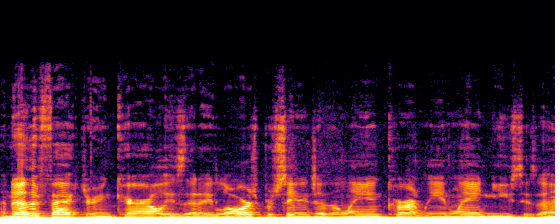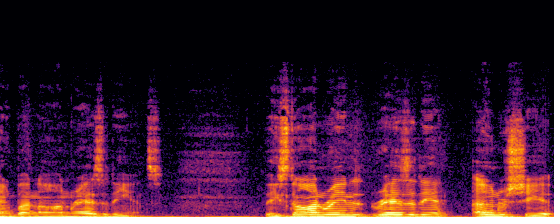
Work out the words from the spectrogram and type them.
Another factor in Carroll is that a large percentage of the land currently in land use is owned by non-residents. These non-resident ownership,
